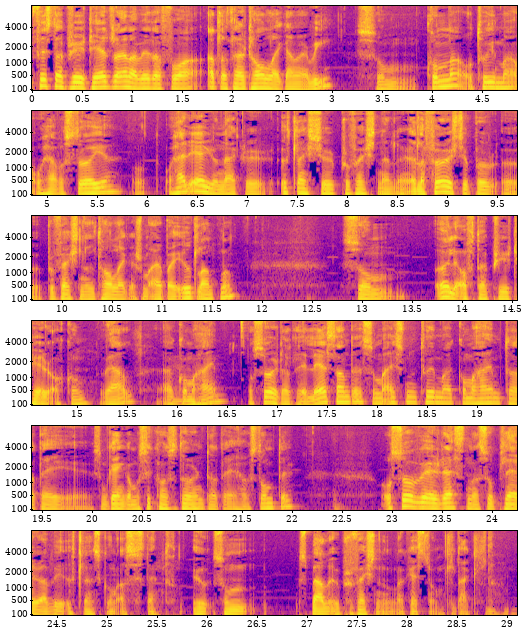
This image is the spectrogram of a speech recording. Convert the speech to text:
første prioritet regner vi å få alle de tonlagerne vi, som kunna og tøyma og heva støye, og, og her er jo nekker utlensker professionelle, eller førersker pro, uh, professionelle tonlegger som arbeider i utlandet, som øyelig ofte prioriterer okken vel, å komme hjem, Og så er det at det er lesende, som eisen tog man kommer hjem til at de, som ganger musikkonsertøren til at de har stunder. Og så vil resten av supplere vi utländska assistenter, som spelar ur professional orkestrum til dagligt. Mm -hmm.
